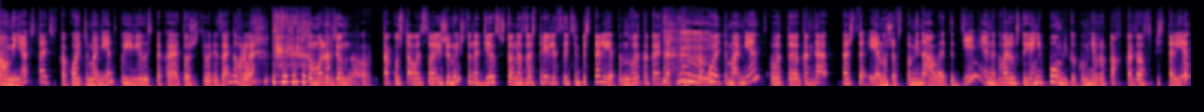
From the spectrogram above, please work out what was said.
А у меня, кстати, в какой-то момент появилась такая тоже теория заговора, что, может быть, он э, так устал от своей жены, что надеялся, что она застрелится этим пистолетом. Ну, вот какая-то хм. какой-то момент, вот э, когда, кажется, Эн уже вспоминала этот день, и она говорила, что я не помню, как у меня в руках оказался пистолет,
